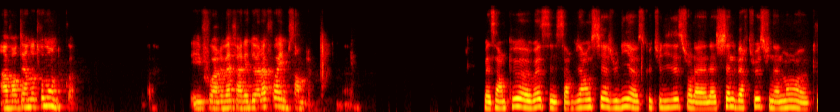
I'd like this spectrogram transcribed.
inventer un autre monde quoi? Et il faut arriver à faire les deux à la fois, il me semble. Bah, c'est un peu, euh, ouais, ça revient aussi à Julie, euh, ce que tu disais sur la, chaîne vertueuse finalement, euh, que,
